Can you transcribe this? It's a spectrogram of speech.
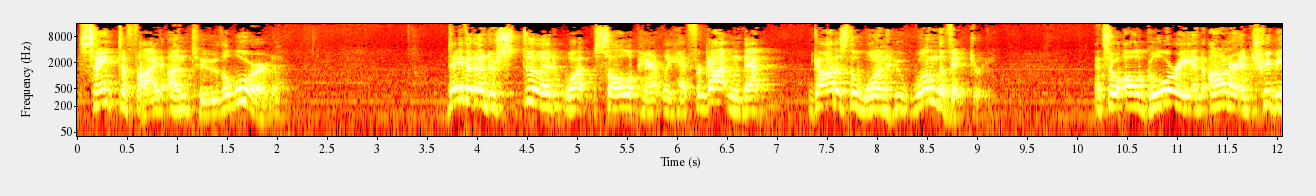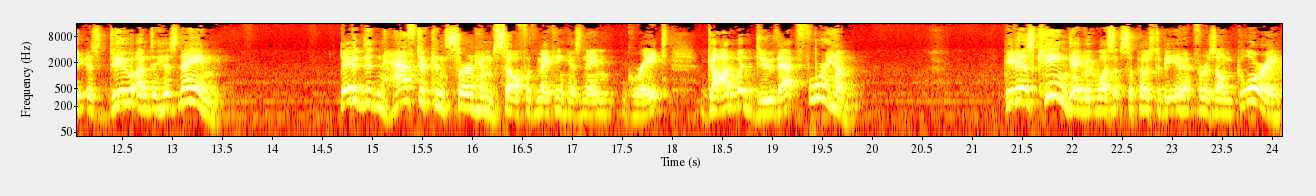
sanctified unto the Lord. David understood what Saul apparently had forgotten that God is the one who won the victory. And so all glory and honor and tribute is due unto his name. David didn't have to concern himself with making his name great, God would do that for him. Even as king, David wasn't supposed to be in it for his own glory.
